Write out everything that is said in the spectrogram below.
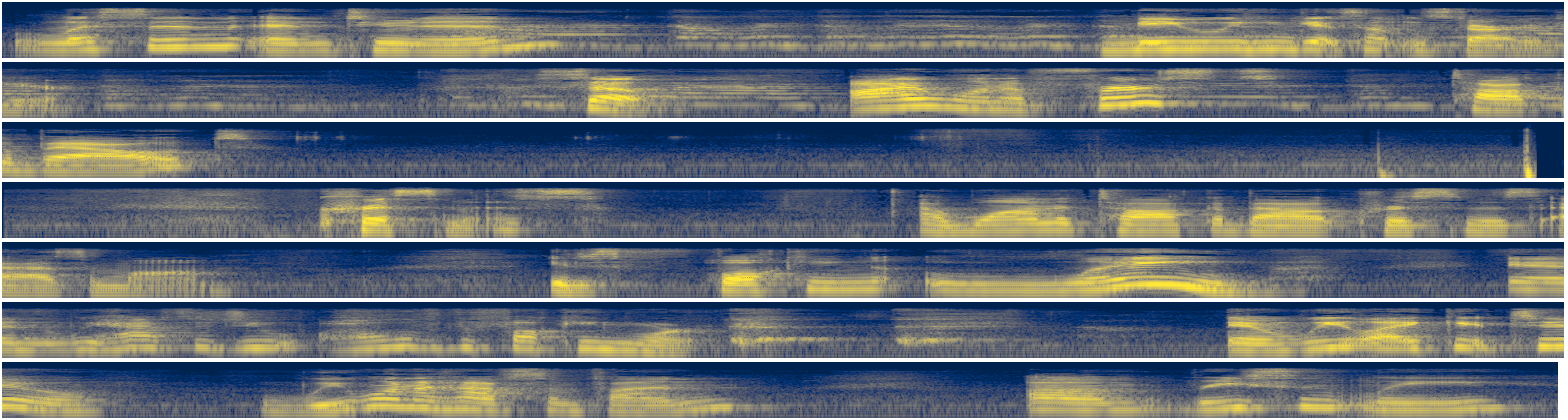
listen and tune in, maybe we can get something started here. So, I want to first talk about Christmas. I want to talk about Christmas as a mom. It is fucking lame. And we have to do all of the fucking work. And we like it too. We want to have some fun. Um, recently,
